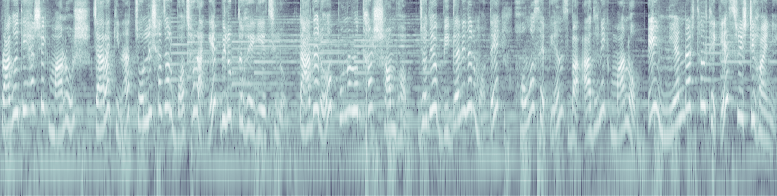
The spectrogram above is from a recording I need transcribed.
প্রাগৈতিহাসিক মানুষ যারা কিনা চল্লিশ হাজার বছর আগে বিলুপ্ত হয়ে গিয়েছিল, তাদেরও পুনরুদ্ধার সম্ভব। যদিও বিজ্ঞানীদের মতে হোমোসেপিয়েন্স বা আধুনিক মানব এই নিয়ান্ডারথেল থেকে সৃষ্টি হয়নি।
